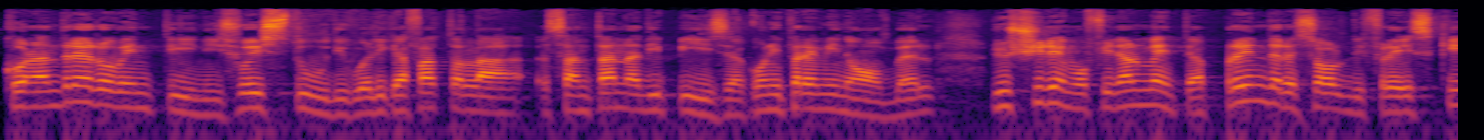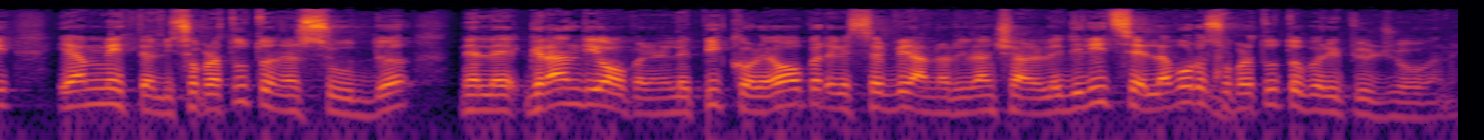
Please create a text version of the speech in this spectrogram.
Con Andrea Roventini, i suoi studi, quelli che ha fatto alla Sant'Anna di Pisa, con i premi Nobel, riusciremo finalmente a prendere soldi freschi e a metterli soprattutto nel sud, nelle grandi opere, nelle piccole opere che serviranno a rilanciare l'edilizia e il lavoro soprattutto per i più giovani.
